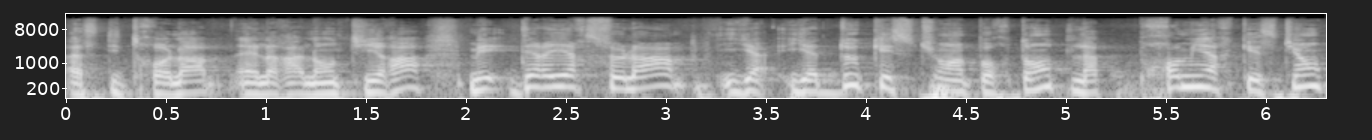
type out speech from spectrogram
à ce titre-là, elle ralentira. Mais derrière cela, il y, a, il y a deux questions importantes. La première question,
